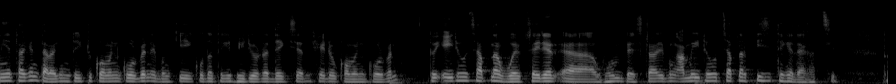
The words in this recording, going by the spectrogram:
নিয়ে থাকেন, তারা কিন্তু একটু কমেন্ট করবেন এবং কে কোথা থেকে ভিডিওটা দেখছেন সেটাও কমেন্ট করবেন। তো এইটা হচ্ছে আপনার ওয়েবসাইটের হোম পেজটা এবং আমি এটা হচ্ছে আপনার পিসি থেকে দেখাচ্ছি। তো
